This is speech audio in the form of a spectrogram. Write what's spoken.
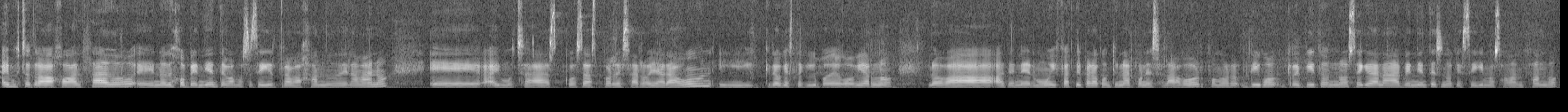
Hay mucho trabajo avanzado, eh, no dejo pendiente, vamos a seguir trabajando de la mano, eh, hay muchas cosas por desarrollar aún y creo que este equipo de gobierno lo va a tener muy fácil para continuar con esa labor. Como digo, repito, no se queda nada pendiente, sino que seguimos avanzando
